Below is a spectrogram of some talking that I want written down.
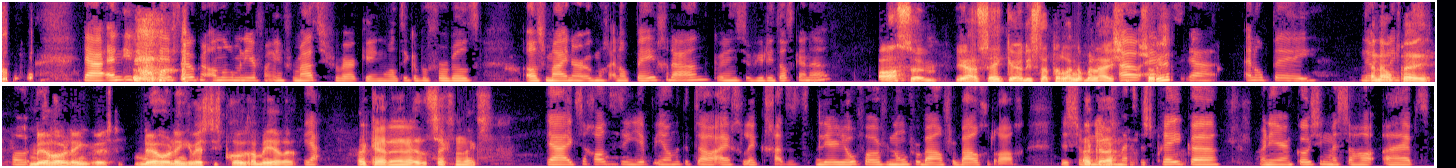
en iedereen heeft ook een andere manier van informatieverwerking. Want ik heb bijvoorbeeld als minor ook nog NLP gedaan. Ik weet niet of jullie dat kennen. Awesome. Ja, zeker. Die staat al lang op mijn lijstje. Oh, Sorry? echt? Ja, NLP. NLP. Neurolinguist- Neurolinguistisch programmeren. Oké, nee, nee, dat zegt me niks. Ja, ik zeg altijd in Jip en Janneke taal eigenlijk gaat het, leer je heel veel over non-verbaal en verbaal gedrag. Dus manier Oké. hoe mensen spreken, wanneer je een coaching met ze hebt,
